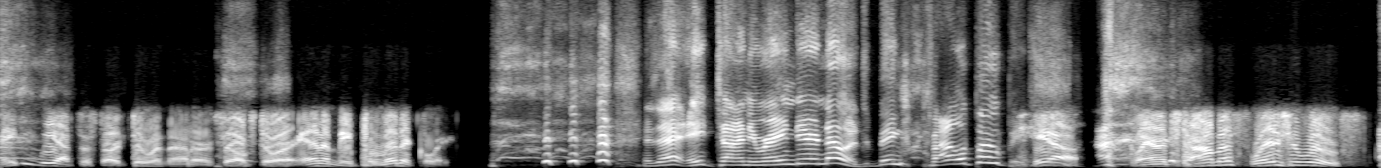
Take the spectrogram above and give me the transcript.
Maybe we have to start doing that ourselves to our enemy politically. is that eight tiny reindeer? No, it's a big pile of poopy. Yeah, Clarence Thomas, where's your roof?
